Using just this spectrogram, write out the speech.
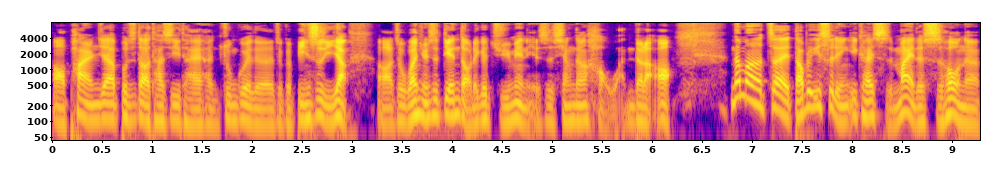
啊，怕人家不知道它是一台很尊贵的这个宾士一样啊，这完全是颠倒的一个局面，也是相当好玩的了啊。那么在 W E 四零一开始卖的时候呢，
